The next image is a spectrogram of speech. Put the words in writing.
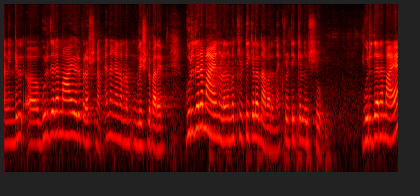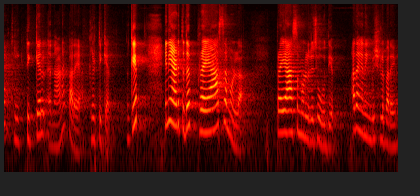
അല്ലെങ്കിൽ ഗുരുതരമായ ഒരു പ്രശ്നം എന്നങ്ങനെ നമ്മൾ ഇംഗ്ലീഷിൽ പറയും. ഗുരുതരമായ എന്നുള്ളത് നമ്മൾ ക്രിട്ടിക്കൽ എന്നാണ് പറയുന്നത്. ക്രിട്ടിക്കൽ ഇഷ്യൂ ഗുരുതരമായ ക്രിട്ടിക്കൽ എന്നാണ് പറയുക ക്രിട്ടിക്കൽ ഓക്കെ ഇനി അടുത്തത് പ്രയാസമുള്ള പ്രയാസമുള്ളൊരു ചോദ്യം. അതെങ്ങനെ ഇംഗ്ലീഷിൽ പറയും?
